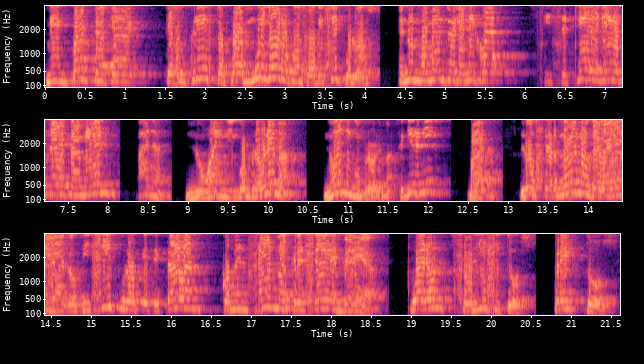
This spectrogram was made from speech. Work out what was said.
Me impacta que Jesucristo fue muy duro con sus discípulos en un momento y les dijo, si se quieren ir ustedes también, vayan. No hay ningún problema. No hay ningún problema. ¿Se quieren ir? Vayan. Los hermanos de Berea, los discípulos que se estaban comenzando a crecer en Berea, fueron solícitos, prestos,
